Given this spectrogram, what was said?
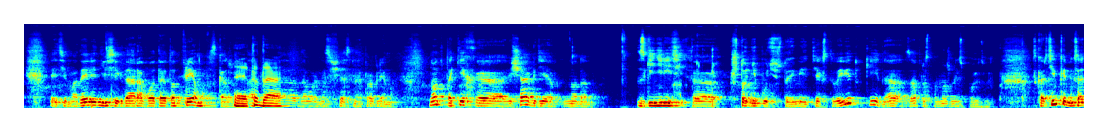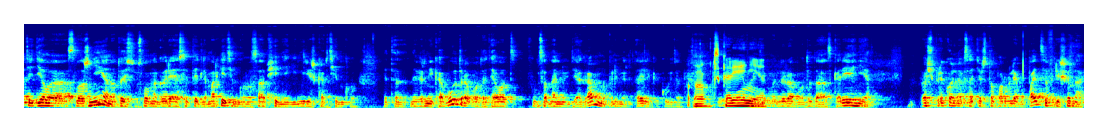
эти модели не всегда работают он прем, скажем Это так. да. Это довольно существенная проблема. Но в таких э, вещах, где надо сгенерить э, что-нибудь, что имеет текстовый вид, окей, да, запросто можно использовать. С картинками, кстати, дело сложнее, ну, то есть, условно говоря, если ты для маркетингового сообщения генеришь картинку, это наверняка будет работать, а вот функциональную диаграмму, например, да, или какую-то... Скорее нет. Или работу, да, скорее нет. Очень прикольно, кстати, что проблема пальцев решена.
